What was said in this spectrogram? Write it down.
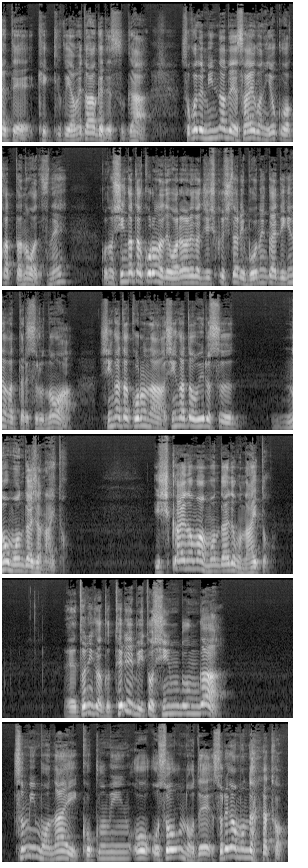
えて結局やめたわけですがそこでみんなで最後によく分かったのはですねこの新型コロナで我々が自粛したり忘年会できなかったりするのは新型コロナ新型ウイルスの問題じゃないと。医師会のまあ問題でもないと、えー、とにかくテレビと新聞が罪もない国民を襲うのでそれが問題だと。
